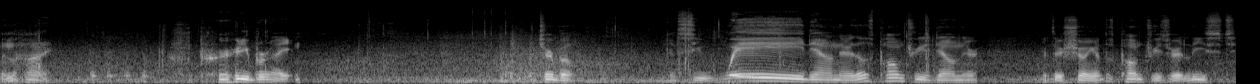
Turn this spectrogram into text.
and the high. Pretty bright. Turbo. You can see way down there. Those palm trees down there, if they're showing up, those palm trees are at least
